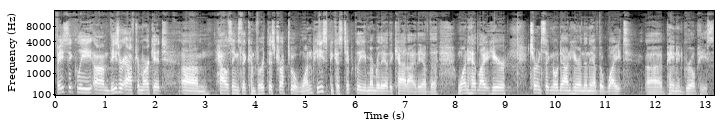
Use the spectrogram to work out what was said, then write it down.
Basically, um, these are aftermarket um, housings that convert this truck to a one piece because typically, you remember they have the cat eye. They have the one headlight here, turn signal down here, and then they have the white uh, painted grill piece.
